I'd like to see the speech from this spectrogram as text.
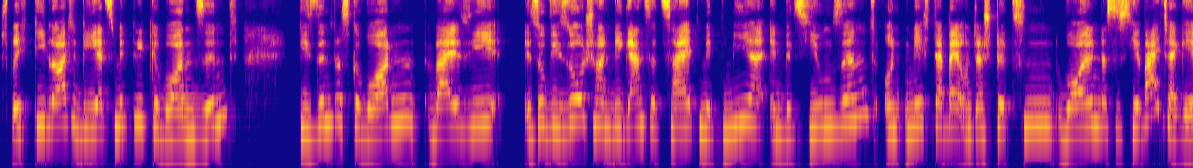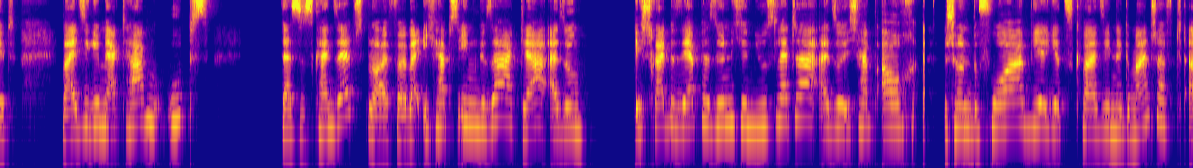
Sprich, die Leute, die jetzt Mitglied geworden sind, die sind es geworden, weil sie sowieso schon die ganze Zeit mit mir in Beziehung sind und mich dabei unterstützen wollen, dass es hier weitergeht. Weil sie gemerkt haben, ups, das ist kein Selbstläufer, weil ich habe es ihnen gesagt, ja, also ich schreibe sehr persönliche Newsletter. Also ich habe auch schon bevor wir jetzt quasi eine Gemeinschaft äh,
